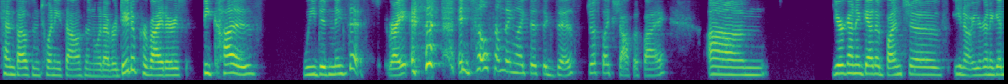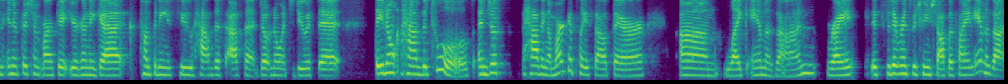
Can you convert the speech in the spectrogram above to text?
10,000 20,000 whatever data providers because we didn't exist, right? Until something like this exists, just like Shopify, um, you're going to get a bunch of, you know, you're going to get an inefficient market. You're going to get companies who have this asset, don't know what to do with it. They don't have the tools. And just having a marketplace out there, um, like Amazon, right? It's the difference between Shopify and Amazon.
